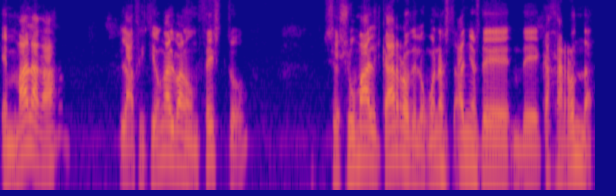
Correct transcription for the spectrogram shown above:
En Málaga, la afición al baloncesto se suma al carro de los buenos años de, de Caja Ronda,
